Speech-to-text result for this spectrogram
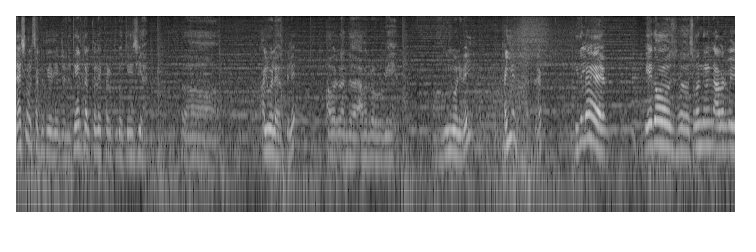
நேஷனல் செக்ரட்டேரியட் தேர்தல் திணைக்களத்துக்கு தேசிய அலுவலகத்தில் அவர் அந்த அவர்களுடைய முன்மொழிவை கையெழுத்தார். இதில் ஏதோ சுதந்திரன் அவர்கள்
